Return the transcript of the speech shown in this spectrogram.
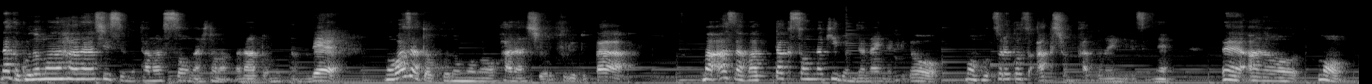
なんか子供の話するの楽しそうな人なんだなと思ったのでもうわざと子供の話を振るとか、まあ、朝全くそんな気分じゃないんだけどもうそれこそアクションカットの演技ですよね。であのもう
